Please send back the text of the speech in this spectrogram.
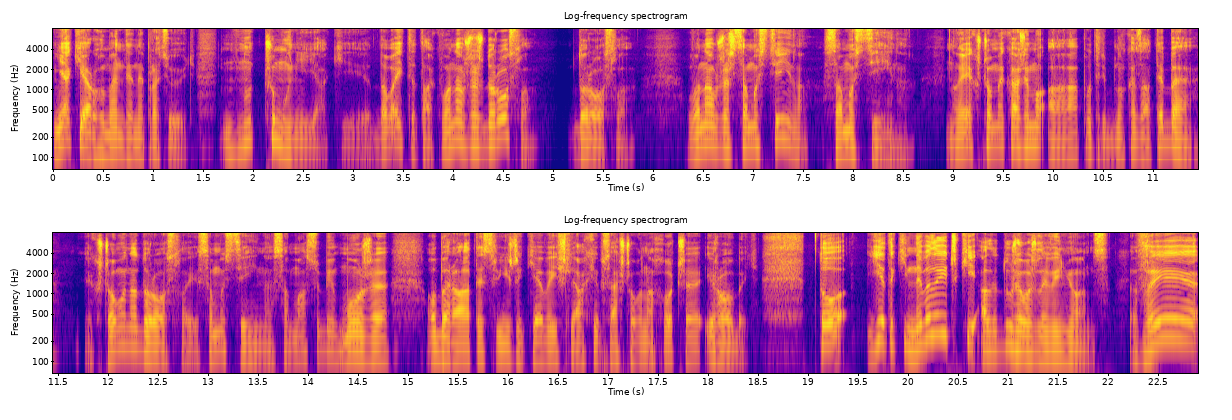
Ніякі аргументи не працюють. Ну чому ніякі? Давайте так, вона вже ж доросла? Доросла. Вона вже ж самостійна? Самостійна. Ну, якщо ми кажемо А, потрібно казати Б. Якщо вона доросла і самостійна, сама собі може обирати свій життєвий шлях і все, що вона хоче і робить, то є такий невеличкий, але дуже важливий нюанс. Ви е,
